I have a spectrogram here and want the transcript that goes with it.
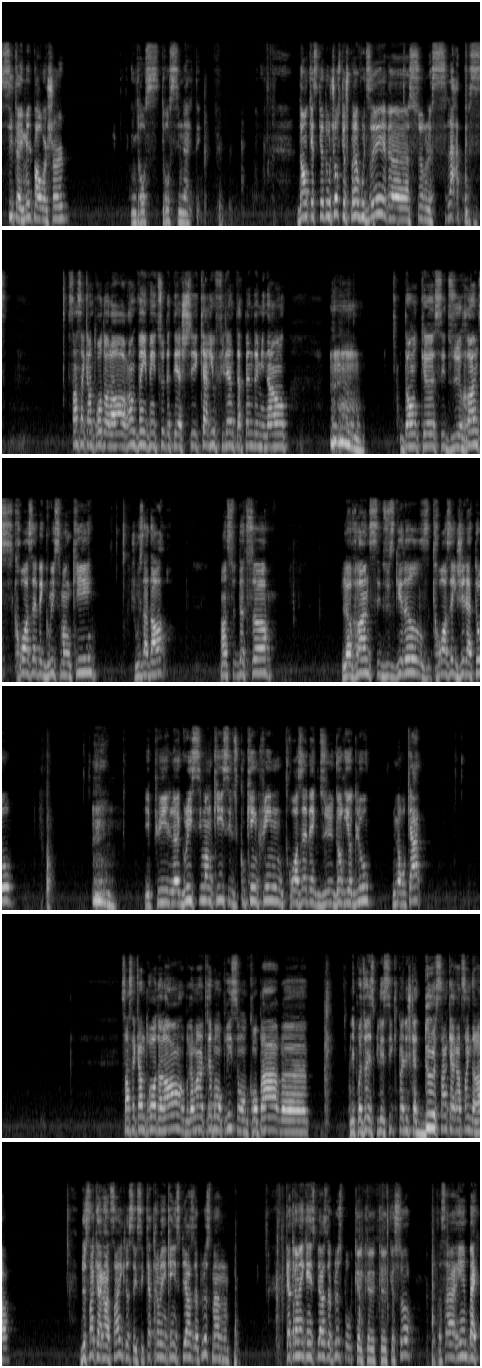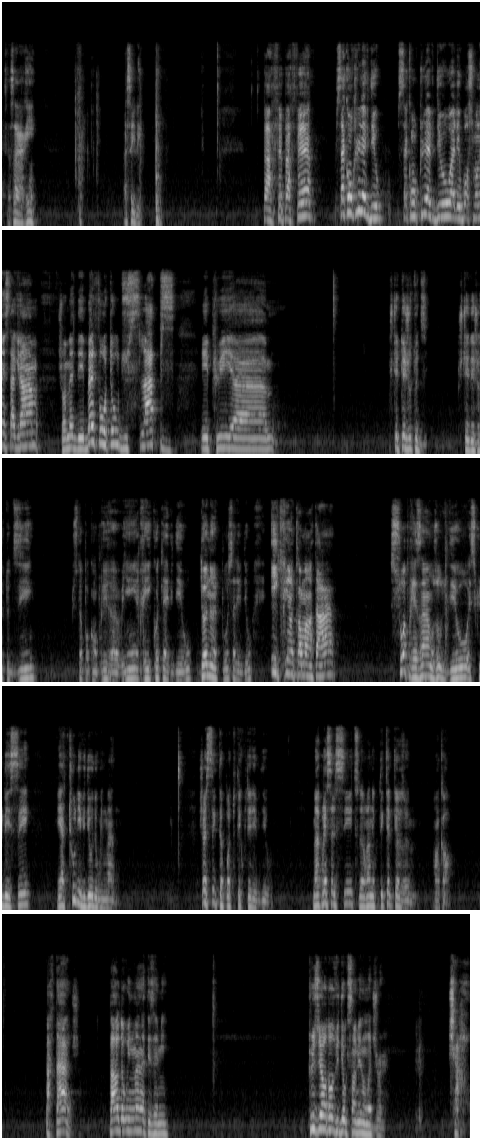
Si t'as aimé le Power Shirt, une grosse, grosse similarité. Donc, est-ce qu'il y a d'autres choses que je pourrais vous dire euh, sur le Slaps? 153$, entre 20 et 28 de THC, cariophyllène, terpène dominante. Donc, euh, c'est du Runs croisé avec Grease Monkey. Je vous adore. Ensuite de ça, le Run, c'est du Skittles croisé avec Gelato. Et puis le Greasy Monkey, c'est du Cooking Cream croisé avec du Gorilla Glue. Numéro 4. 153$, vraiment un très bon prix si on compare euh, les produits à SQDC qui peuvent aller jusqu'à 245$. 245, là, c'est 95$ de plus, man. 95$ de plus pour que, que, ça, ça sert à rien. Ben, ça sert à rien. Essayez-les. Parfait, parfait. Ça conclut la vidéo. Ça conclut la vidéo. Allez voir sur mon Instagram. Je vais mettre des belles photos du Slaps. Et puis, euh, je t'ai déjà tout dit. Je t'ai déjà tout dit. Si t'as pas compris, reviens, réécoute la vidéo, donne un pouce à la vidéo, écris un commentaire, sois présent aux autres vidéos SQDC et à toutes les vidéos de Winman. Je sais que t'as pas tout écouté les vidéos, mais après celle-ci, tu devrais en écouter quelques-unes encore. Partage, parle de Winman à tes amis. Plusieurs d'autres vidéos qui s'en viennent au mois de juin. Ciao!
